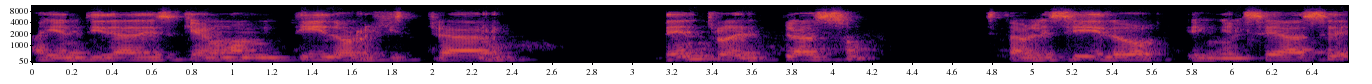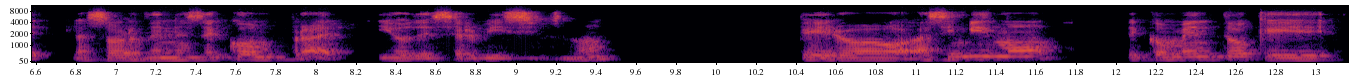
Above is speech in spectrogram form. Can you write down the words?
hay entidades que han omitido registrar dentro del plazo establecido en el CAC las órdenes de compra y o de servicios, ¿no? Pero asimismo, te comento que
